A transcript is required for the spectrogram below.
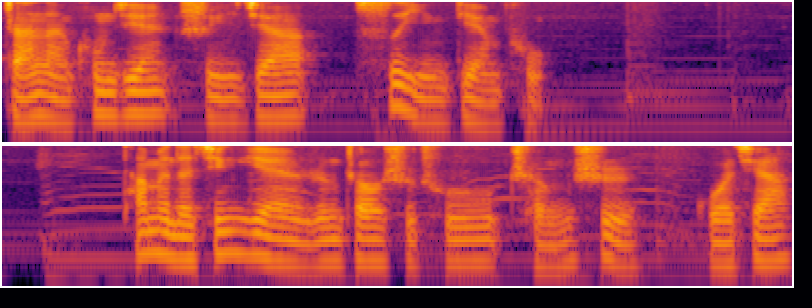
展览空间是一家私营店铺。他们的经验仍昭示出城市、国家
